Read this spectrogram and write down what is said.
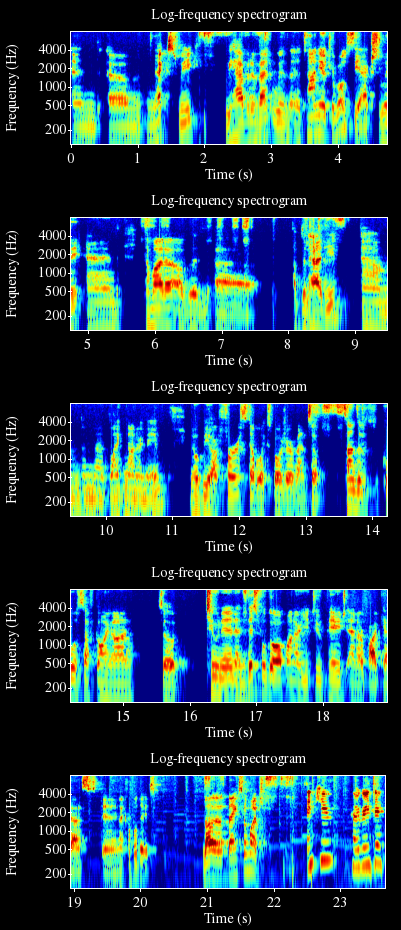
And um, next week, we have an event with uh, Tanya Trabulsi, actually, and Tamara Abdul, uh, Abdul Hadi. Um, I'm uh, blanking on her name. It will be our first double exposure event. So tons of cool stuff going on. So tune in, and this will go up on our YouTube page and our podcast in a couple days. Lara, thanks so much. Thank you. Have a great day.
